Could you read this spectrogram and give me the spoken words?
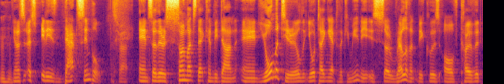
You know, it's, it's, it is that simple. That's right. And so there is so much that can be done, and your material that you're taking out to the community is so relevant because of COVID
